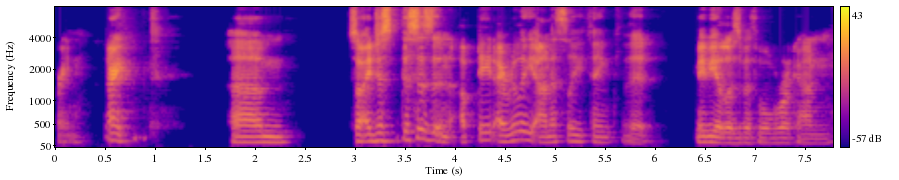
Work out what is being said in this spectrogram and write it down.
brain. All right. Um, so I just this is an update. I really honestly think that maybe Elizabeth will work on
